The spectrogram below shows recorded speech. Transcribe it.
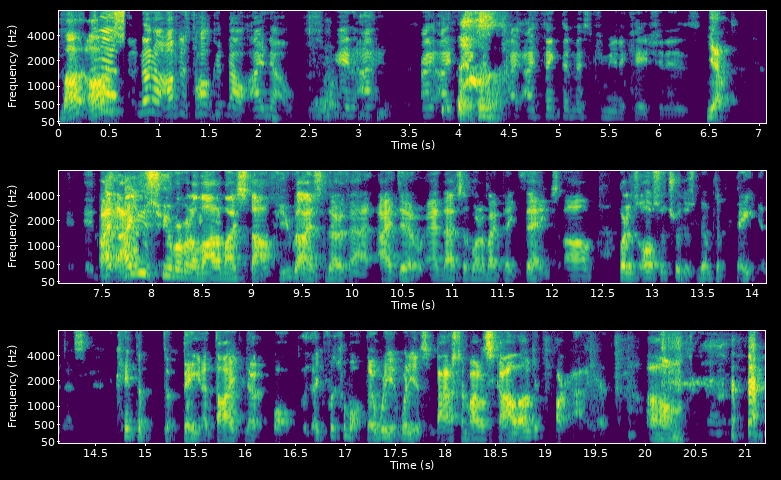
Not no, us. No, no, I'm just talking. No, I know, and I, I, I think, I, I think the miscommunication is. Yeah. it- I, I use humor with a lot of my stuff. You guys know that. I do. And that's one of my big things. Um, but it's also true. There's no debate in this. You can't de- debate a diagnosis. Well, like, come on. What are you, what are you Sebastian Maniscalco? Get the fuck out of here. Um,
